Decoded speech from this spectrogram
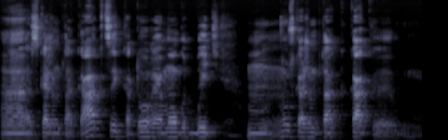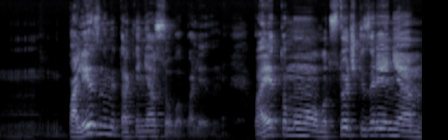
а, скажем так, акций, которые могут быть, ну, скажем так, как э, полезными, так и не особо полезными. Поэтому вот с точки зрения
